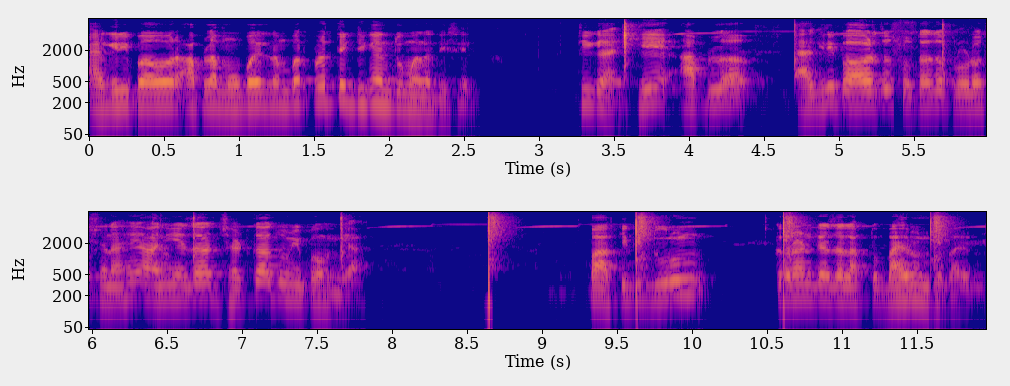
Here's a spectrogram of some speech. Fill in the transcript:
ॲग्री पॉवर आपला मोबाईल नंबर प्रत्येक ठिकाणी तुम्हाला दिसेल. ठीक आहे हे आपलं ॲग्री पॉवरचं स्वतःचं प्रोडक्शन आहे आणि याचा झटका तुम्ही पाहून घ्या. पहा किती दुरून करंट त्याचा लागतो बाहेरून घे बाहेरून.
